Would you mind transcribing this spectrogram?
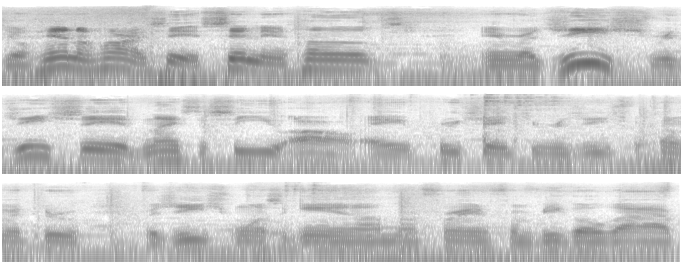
Johanna Hart said sending hugs. And Rajesh, Rajesh said, nice to see you all. Hey, appreciate you, Rajesh, for coming through. Rajesh, once again, I'm my friend from Bigo Live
